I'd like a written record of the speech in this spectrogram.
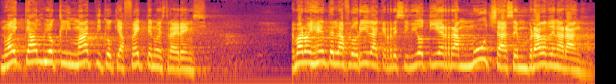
No hay cambio climático que afecte nuestra herencia. Hermano, hay gente en la Florida que recibió tierra mucha sembrada de naranja.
